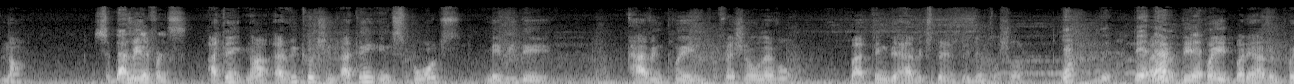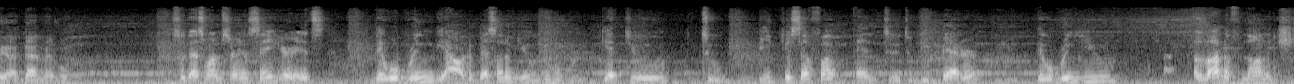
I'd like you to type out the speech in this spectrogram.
No, So that's I mean- the difference. I think not every coach. In, I think in sports maybe they haven't played in professional level, but I think they have experienced the game for sure. Yeah, they, they, have- they, they played, but they haven't played at that level. So that's what I'm trying to say here. It's they will bring the out the best out of you. They will get you to beat yourself up and to, to be better. Mm-hmm. They will bring you a lot of knowledge.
